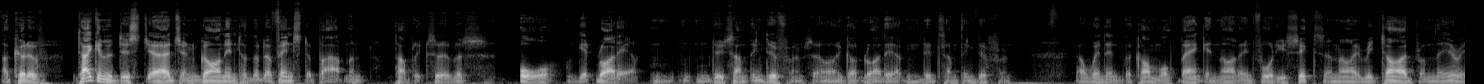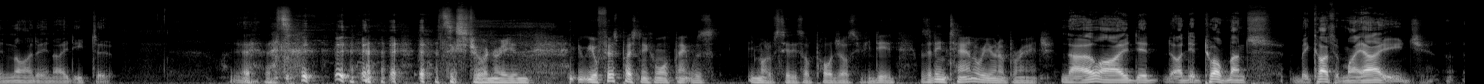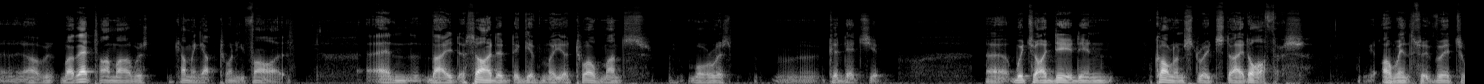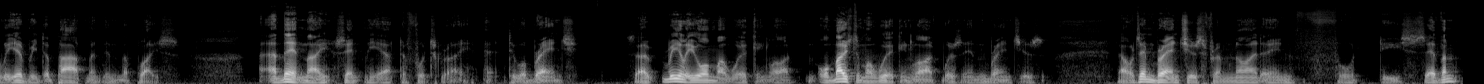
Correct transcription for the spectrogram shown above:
I could have taken a discharge and gone into the Defence Department, public service, or get right out and, and do something different. So I got right out and did something different. I went into the Commonwealth Bank in 1946 and I retired from there in 1982. That's, that's extraordinary. And your first place in the Commonwealth Bank was. You might have said this. I apologise if you did. Was it in town or were you in a branch? No, I did. I did twelve months because of my age. Uh, I was, by that time, I was coming up twenty-five, and they decided to give me a twelve months, more or less, uh, cadetship, uh, which I did in Collins Street State Office. I went through virtually every department in the place, and then they sent me out to Footscray uh, to a branch. So really, all my working life, or most of my working life, was in branches. I was in branches from 1947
